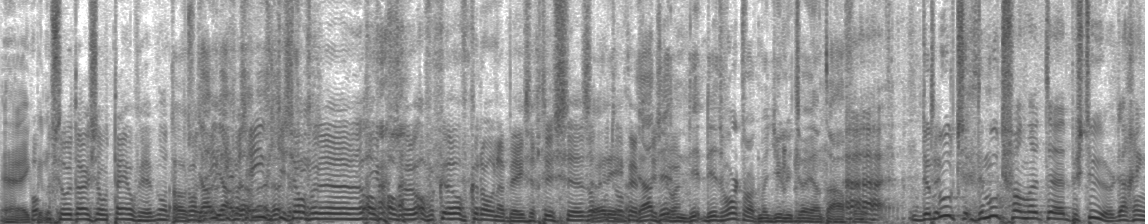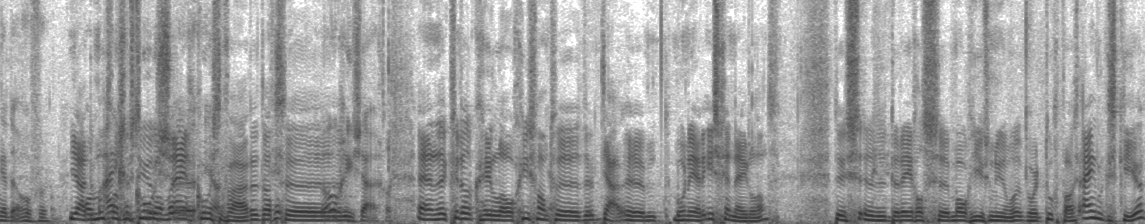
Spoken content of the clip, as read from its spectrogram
Eh, ik ben nog- zullen we het daar zo meteen over hebben? Want Oh, ik was, ja, ik was ja, eventjes ja. over, eh, over, over, over, over corona bezig. Dus eh, dat moet ook even Ja, tussendoor. dit, dit, dit wordt wat met jullie twee aan tafel. De, moed, de moed van het eh, bestuur, daar ging het over. Ja, de Om moet van eigen bestuur om koers, de eigen koers te varen. Dat, eh, Logisch eigenlijk. En ik vind dat ook heel logisch, want eh, de- ja, eh, Bonaire is geen Nederland. Dus de regels mogen hier nu worden toegepast. Eindelijk eens een keer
